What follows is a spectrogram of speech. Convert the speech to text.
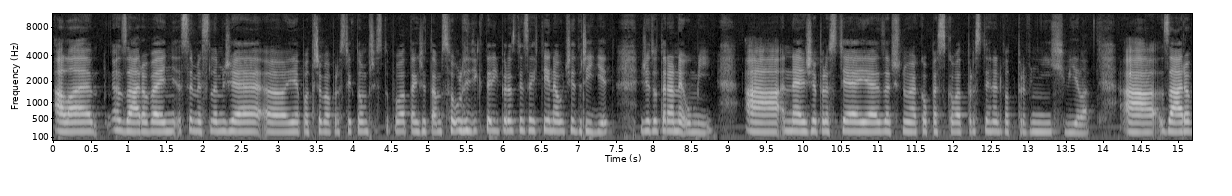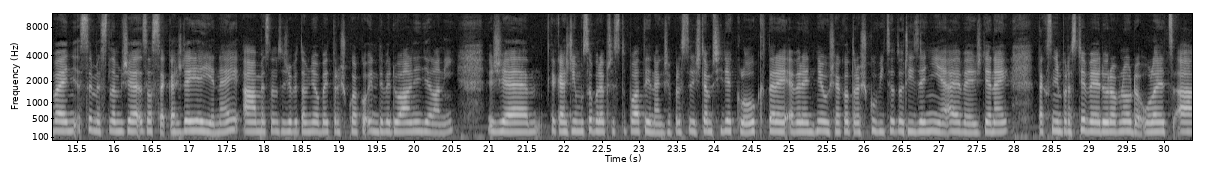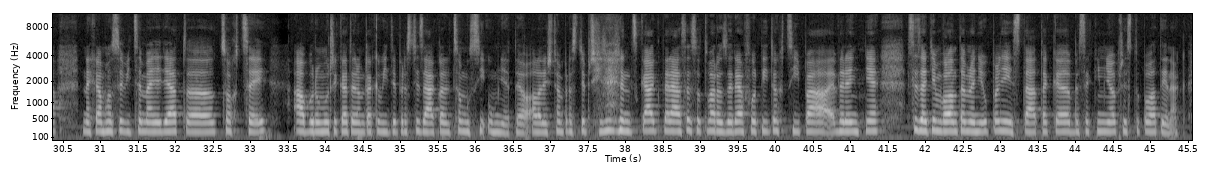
Ale zároveň si myslím, že eh, je potřeba prostě k tomu přistupovat, takže tam jsou lidi, kteří prostě se chtějí naučit řídit, že to teda neumí. A ne, že prostě je začnu jako peskovat prostě hned od první chvíle. A zároveň si myslím, že zase každý je jiný a myslím si, že by to mělo být trošku jako individuálně dělaný, že každému se bude přistupovat jinak, že prostě když tam přijde kluk, který evidentně už jako trošku ví, co to řízení je a je vyježděný, tak s ním prostě vyjedu rovnou do ulic a nechám ho si víceméně dělat, eh, co chci a budu mu říkat jenom takový ty prostě základy, co musí umět, jo. Ale když tam prostě přijde ženská, která se sotva rozjede a furt jí to chcípá a evidentně si za tím volantem není úplně jistá, tak eh, by se k ní mělo přistupovat jinak.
